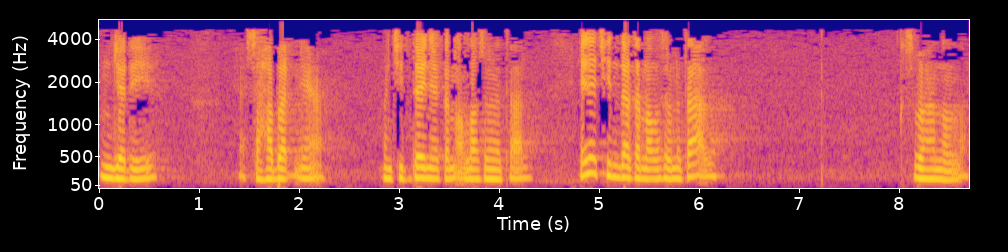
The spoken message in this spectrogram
menjadi sahabatnya, mencintainya kan Allah Subhanahu wa taala. Ini cinta karena Allah Subhanahu wa taala. Subhanallah.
